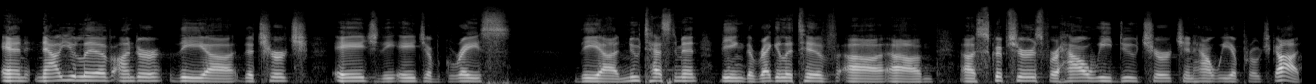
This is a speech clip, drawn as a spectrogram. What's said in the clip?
and now you live under the, uh, the church age, the age of grace. The uh, New Testament being the regulative uh, um, uh, scriptures for how we do church and how we approach God.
